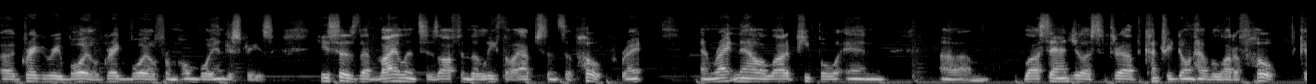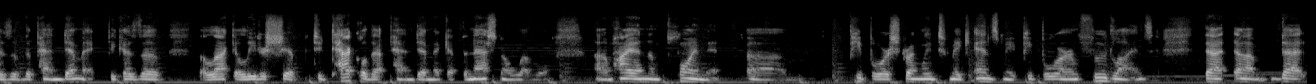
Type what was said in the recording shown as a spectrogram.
uh, Gregory Boyle, Greg Boyle from Homeboy Industries? He says that violence is often the lethal absence of hope, right? And right now, a lot of people in um, Los Angeles and throughout the country don't have a lot of hope because of the pandemic, because of the lack of leadership to tackle that pandemic at the national level, um, high unemployment. Um, people are struggling to make ends meet. People are in food lines. That um, that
